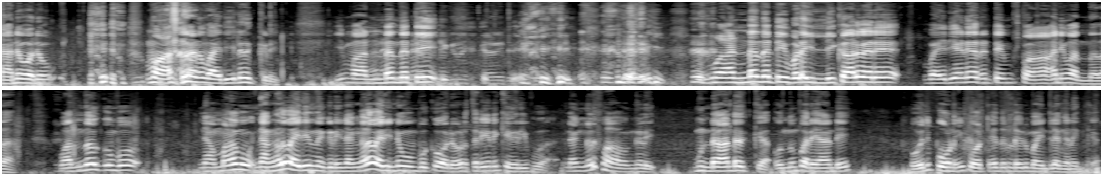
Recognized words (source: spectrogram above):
ഞാനും ഓനും മാത്രമാണ് വരിയിൽ നിൽക്കണേ ഈ മണ്ട എന്നിട്ട് മണ്ട എന്നിട്ട് ഇവിടെ ഇല്ലിക്കാട് വരെ വരിയാണ് പറഞ്ഞിട്ട് പാന് വന്നതാ. വന്നു നോക്കുമ്പോ നമ്മളെ ഞങ്ങൾ വരി നിൽക്കണേ ഞങ്ങളെ വരിന്റെ മുമ്പൊക്കെ ഓരോരുത്തരും ഇങ്ങനെ കേറി പോവാ. ഞങ്ങൾ പാവങ്ങൾ. മുണ്ടാണ്ട് നിൽക്കുക ഒന്നും പറയാണ്ട് ഓൽ പോണെങ്കിൽ പോട്ടെ എന്നുള്ള ഒരു മൈൻഡിൽ അങ്ങനെ നിൽക്കുക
